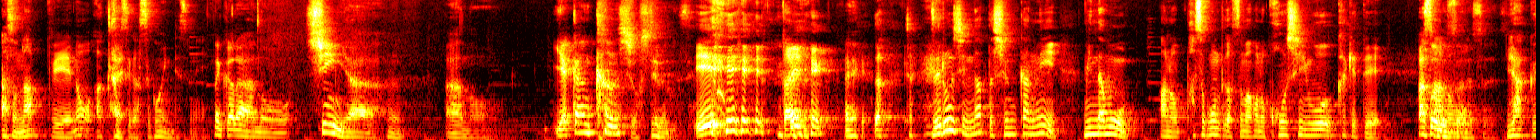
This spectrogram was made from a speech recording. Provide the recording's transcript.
あそのナップへのアクセスがすごいんですね。だからあの深夜、うんあの夜間監視をしてるんですよ。えー、大変。はい。あじゃあゼロ時になった瞬間にみんなもうあのパソコンとかスマホの更新をかけてあそうですのそうですそうです。予約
